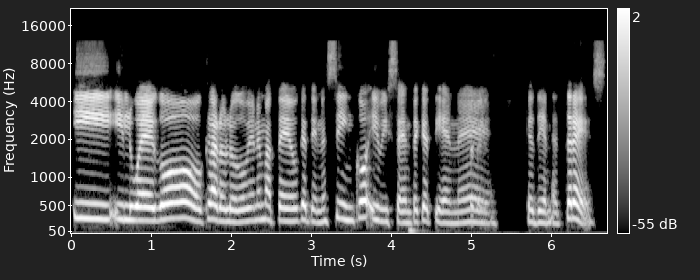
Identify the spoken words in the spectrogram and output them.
Y, y luego, claro, luego viene Mateo que tiene cinco y Vicente que tiene, que tiene tres.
